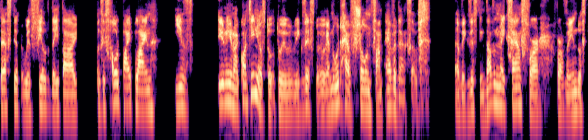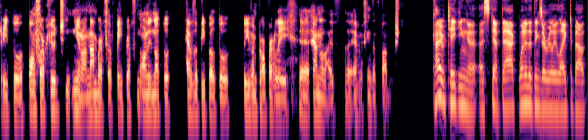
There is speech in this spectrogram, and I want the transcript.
test it with field data. This whole pipeline is you know continues to, to exist and would have shown some evidence of of existing. Doesn't make sense for for the industry to sponsor huge you know numbers of papers only not to have the people to, to even properly uh, analyze uh, everything that's published kind of taking a, a, step back, one of the things I really liked about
